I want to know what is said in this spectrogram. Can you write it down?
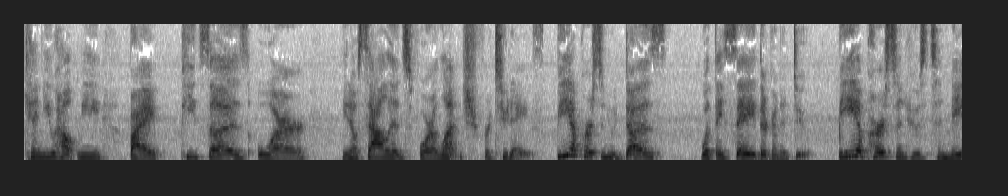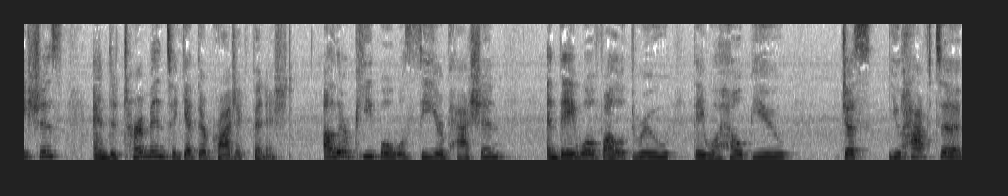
can you help me buy pizzas or, you know, salads for lunch for two days? Be a person who does what they say they're going to do. Be a person who's tenacious and determined to get their project finished. Other people will see your passion and they will follow through, they will help you. Just you have to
